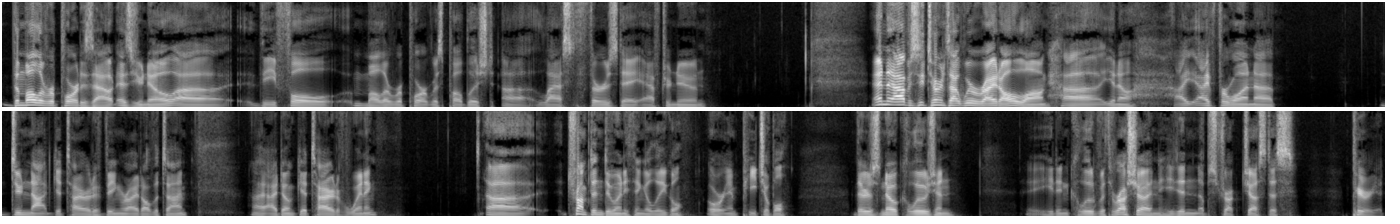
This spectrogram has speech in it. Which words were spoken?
The Mueller report is out, as you know. Uh, the full Mueller report was published uh, last Thursday afternoon. And it obviously turns out we were right all along. Uh, you know, I, I for one, uh, do not get tired of being right all the time. I, I don't get tired of winning. Uh, Trump didn't do anything illegal or impeachable. There's no collusion. He didn't collude with Russia, and he didn't obstruct justice. Period.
